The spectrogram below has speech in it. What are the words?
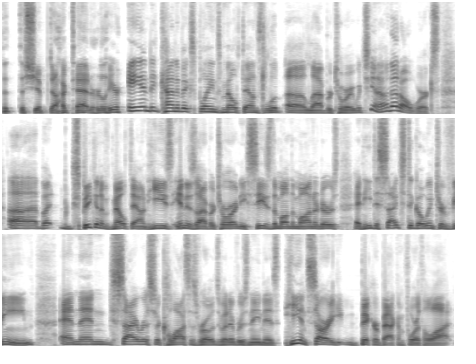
that the ship docked at earlier. And it kind of explains Meltdown's uh, laboratory, which, you know, that all works. Uh, but speaking of Meltdown, he's in his laboratory and he sees them on the monitors and he decides to go intervene. And then Cyrus or Colossus Rhodes, whatever his name is, he and Sari bicker back and forth a lot.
